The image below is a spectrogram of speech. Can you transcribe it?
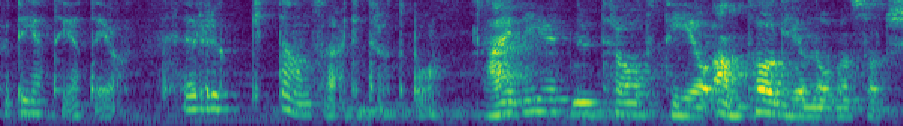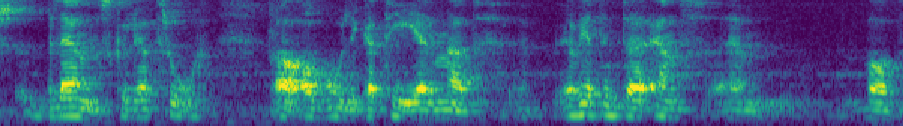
För det teet är jag fruktansvärt trött på. Nej, det är ju ett neutralt te och antagligen någon sorts blend skulle jag tro. Av olika teer med, jag vet inte ens eh, vad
